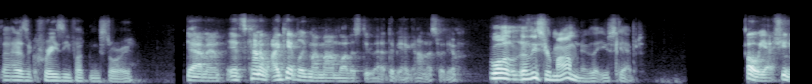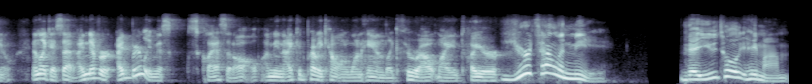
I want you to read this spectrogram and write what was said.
That is a crazy fucking story. Yeah, man. It's kind of. I can't believe my mom let us do that. To be honest with you. Well, at least your mom knew that you skipped. Oh yeah, she knew. And like I said, I never, I barely missed class at all. I mean, I could probably count on one hand, like throughout my entire. You're telling me that you told, hey, mom,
